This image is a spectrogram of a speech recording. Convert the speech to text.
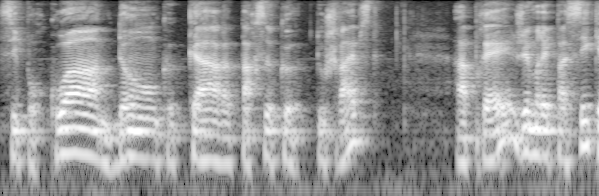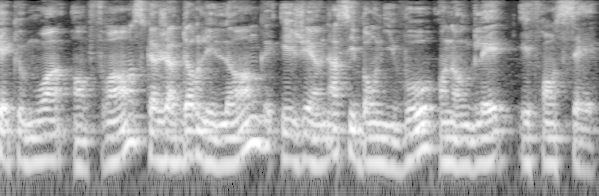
c'est pourquoi, donc, car, parce que. Du schreibst Après, j'aimerais passer quelques mois en France car j'adore les langues et j'ai un assez bon niveau en anglais et français.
